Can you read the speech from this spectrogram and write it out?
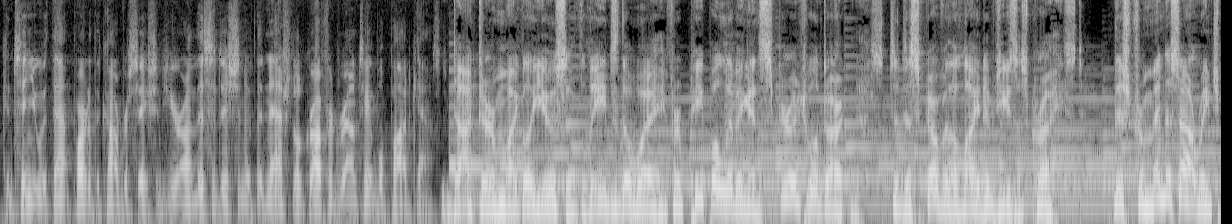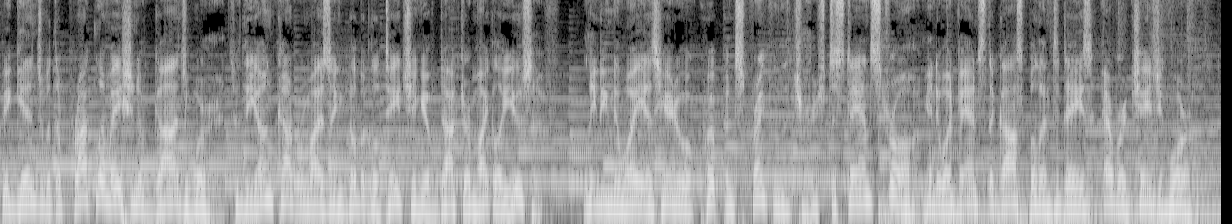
continue with that part of the conversation here on this edition of the National Crawford Roundtable Podcast. Dr. Michael Youssef leads the way for people living in spiritual darkness to discover the light of Jesus Christ. This tremendous outreach begins with the proclamation of God's Word through the uncompromising biblical teaching of Dr. Michael Youssef. Leading the Way is here to equip and strengthen the church to stand strong and to advance the gospel in today's ever changing world.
